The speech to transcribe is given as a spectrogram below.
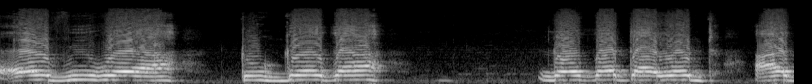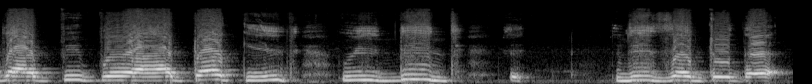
everywhere together, no matter what other people are talking, we did listen to them.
